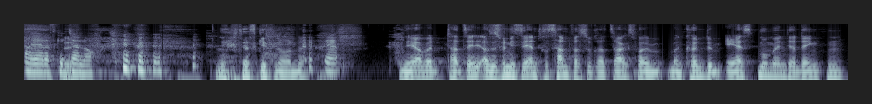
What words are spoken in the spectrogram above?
oh ja, das geht ja noch. das geht noch, ne? Ja. Nee, aber tatsächlich, also das finde ich sehr interessant, was du gerade sagst, weil man könnte im ersten Moment ja denken,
